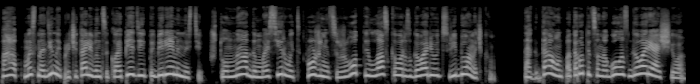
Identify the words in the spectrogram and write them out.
«Пап, мы с Надиной прочитали в энциклопедии по беременности, что надо массировать роженицы живот и ласково разговаривать с ребеночком. Тогда он поторопится на голос говорящего»,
